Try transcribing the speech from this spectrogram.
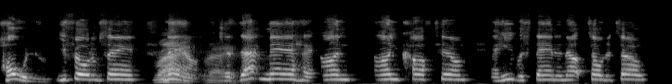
holding him. You feel what I'm saying? Right, now, right. if that man had un, uncuffed him and he was standing up toe to toe,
